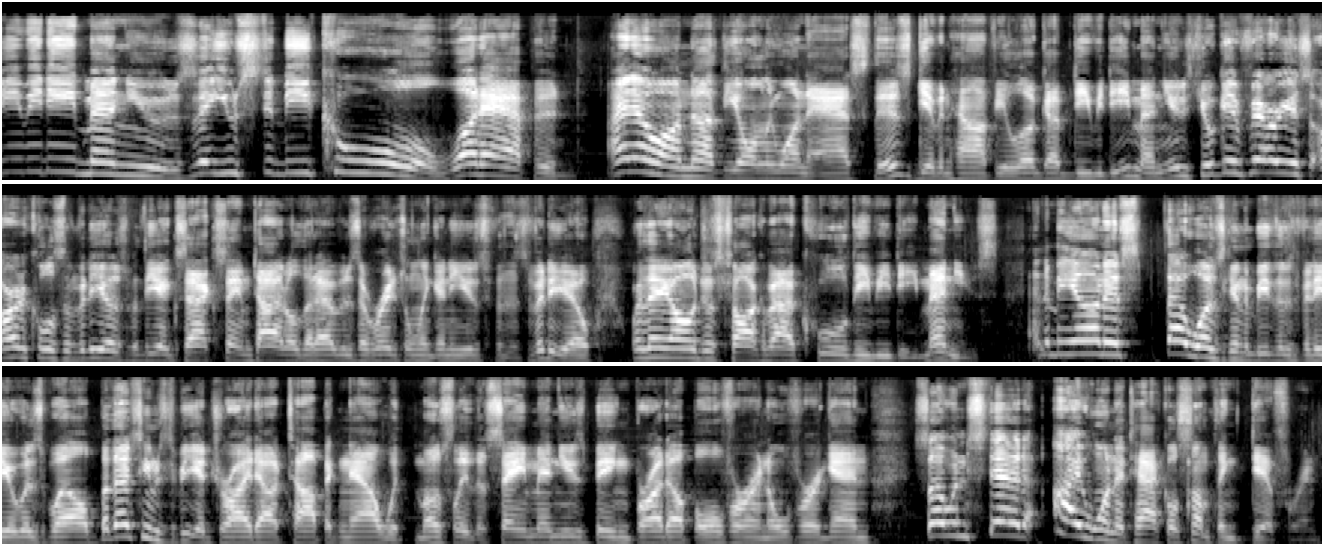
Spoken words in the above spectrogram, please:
DVD menus, they used to be cool. What happened? I know I'm not the only one to ask this, given how if you look up DVD menus, you'll get various articles and videos with the exact same title that I was originally going to use for this video, where they all just talk about cool DVD menus. And to be honest, that was going to be this video as well, but that seems to be a dried out topic now with mostly the same menus being brought up over and over again, so instead, I want to tackle something different.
